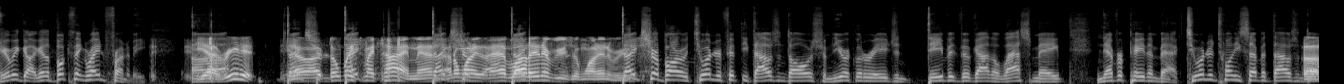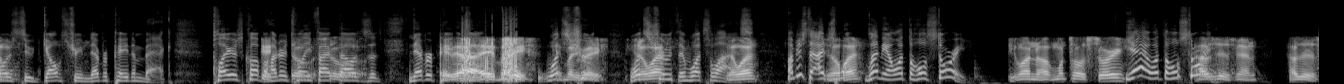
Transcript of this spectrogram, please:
Here we go. I got the book thing right in front of me. Yeah, Uh, read it. You know, Dykstra- don't waste my time, man. I don't want to. I have a lot of interviews. I want interviews. Dykstra borrowed two hundred fifty thousand dollars from New York literary agent David Vigliano last May. Never paid them back. Two hundred twenty-seven thousand dollars Um, to Gulfstream. Never paid them back. Players Club one hundred twenty-five thousand. never Hey, paid uh, them back. hey, buddy. What's Hey, buddy, truth? buddy. What's what? truth and what's lies? know what? I'm just. I just know want. what? Let me. I want the whole story. you want to want the whole story? Yeah, I want the whole story. How's this, man? How's this?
